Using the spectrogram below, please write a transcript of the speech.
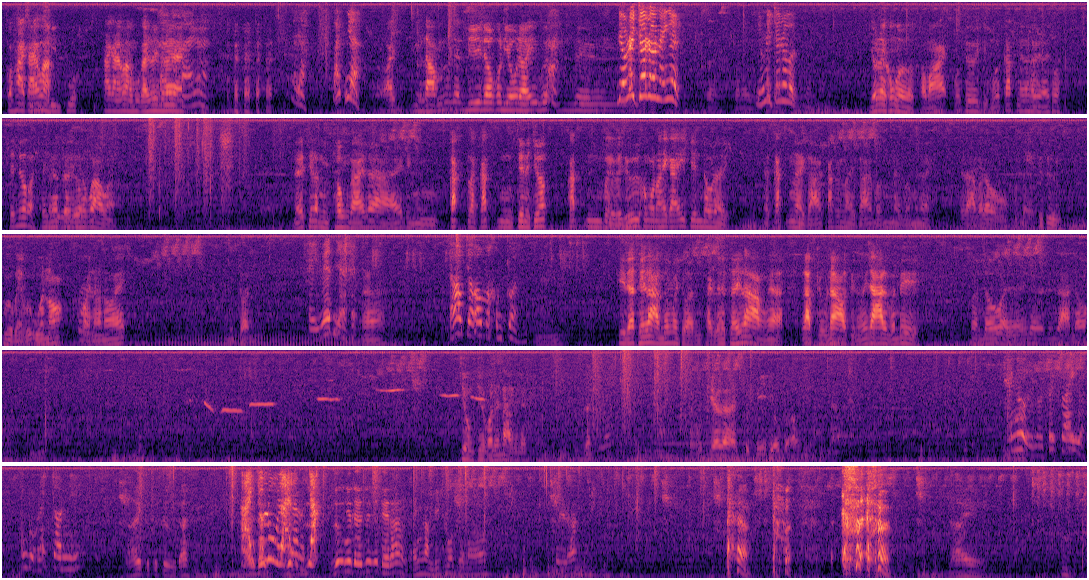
Có hai cái mà xin thuốc. Hai cái mà một cái nơi này cái này anh lắm đi đâu có điều đấy. Vứt điều này chết hơn anh ơi Con này. Điều này chết hơn điều này không hờ thoải mái. Cô tư chỉ muốn cắt nữa hơi ấy thôi hết nước rồi. Thế nước cây nước vào mà đấy thế là mình thông cái là ấy, thì mình cắt là cắt trên này trước. Cắt phải phải giữ không có nó hay gãy trên đầu này. Là cắt này cái cắt cái này cái bấm cái này bấm cái này. Thế là bắt đầu bẻ từ từ. Vừa bẻ vừa uốn nó khỏi nó nó ấy. Mới chuẩn. Thầy biết nha. À, cháu cho ông mà không chuẩn. Ừ. thì đã thấy làm đâu mà chuẩn phải là thấy làm nha làm kiểu nào thì nó mới ra được vấn đề. Còn đâu phải đơn giản đâu. Chiều hôm kia có đến nào rồi đây? Đây. chiều hôm kia là chụp video của ông. Anh ơi nó xoay xoay rồi anh buộc lại chân đi đấy cứ từ từ đây. Anh cho lùi lại là nó chắc. Giữ như thế giữ như thế đã. Anh làm bí thuốc cho nó. Đây đã đây.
